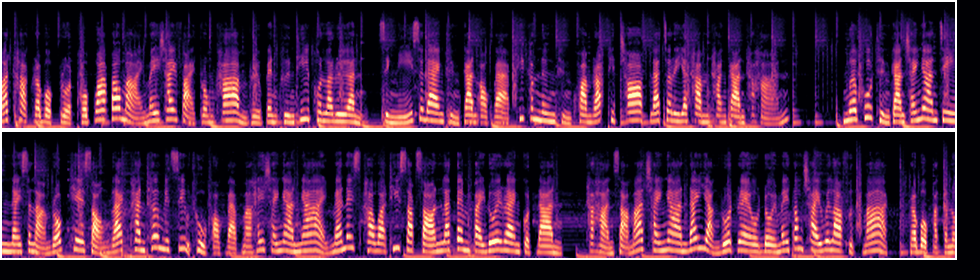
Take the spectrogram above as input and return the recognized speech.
มัติหากระบบตรวจพบว่าเป้าหมายไม่ใช่ฝ่ายตรงข้าม หรือเป็นพื้นที่พลเรือน สิ่งนี้แสดงถึงการออกแบบที่คำนึงถึงความรับผิดชอบ และจริยธรรมทางการทหาร เมื่อพูดถึงการใช้งานจริงในสนามรบ K2 Black Panther Missile ถูกออกแบบมาให้ใช้งานง่าย แม้ในสภาวะที่ซับซ้อนและเต็มไปด้วยแรงกดดัน ทหารสามารถใช้งานได้อย่างรวดเร็ว โดยไม่ต้องใช้เวลาฝึกมาก ระบบอัตโน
